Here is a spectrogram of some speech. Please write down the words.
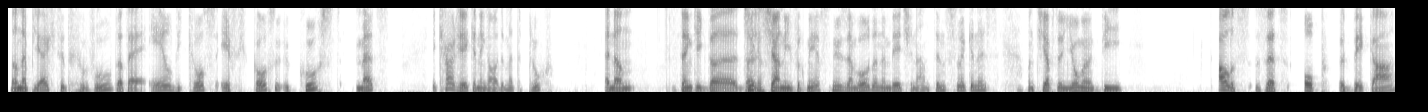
dan heb je echt het gevoel dat hij heel die cross heeft gekoers- gekoerst met... Ik ga rekening houden met de ploeg. En dan denk ik dat, dat Gianni Vermeers nu zijn woorden een beetje aan het inslikken is. Want je hebt een jongen die alles zet op het BK.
